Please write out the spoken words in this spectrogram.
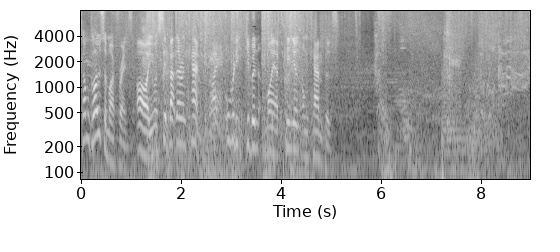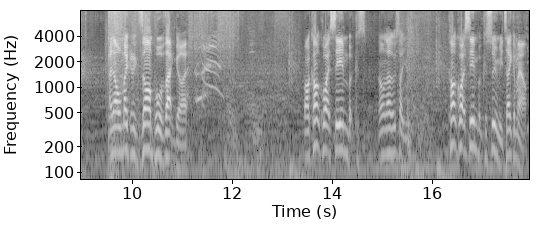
Come closer, my friends. Oh, you want to sit back there and camp? I've already given my opinion on campers. And I will make an example of that guy. Well, I can't quite see him, but... Oh, no, looks like you... Can't quite see him, but Kasumi, take him out.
